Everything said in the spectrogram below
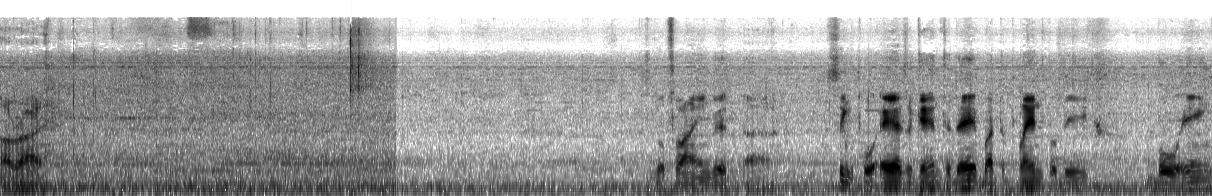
All right. We're flying with uh, Singapore Airs again today, but the plane will be Boeing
